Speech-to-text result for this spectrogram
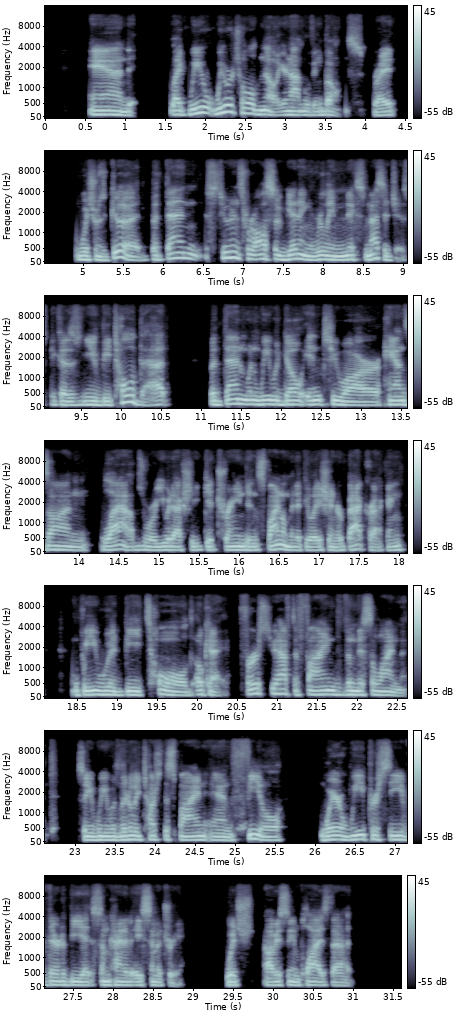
and like we we were told, no, you're not moving bones, right? Which was good, but then students were also getting really mixed messages because you'd be told that, but then when we would go into our hands-on labs where you would actually get trained in spinal manipulation or back cracking, we would be told, okay, first you have to find the misalignment. So we would literally touch the spine and feel where we perceive there to be some kind of asymmetry, which obviously implies that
